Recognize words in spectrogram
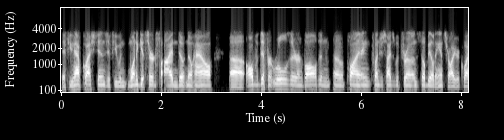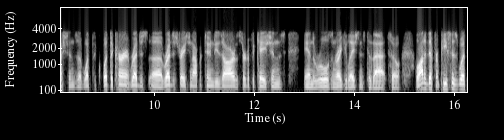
If you have questions, if you want to get certified and don't know how, uh, all the different rules that are involved in uh, applying fungicides with drones, they'll be able to answer all your questions of what the, what the current uh, registration opportunities are, the certifications, and the rules and regulations to that. So a lot of different pieces with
